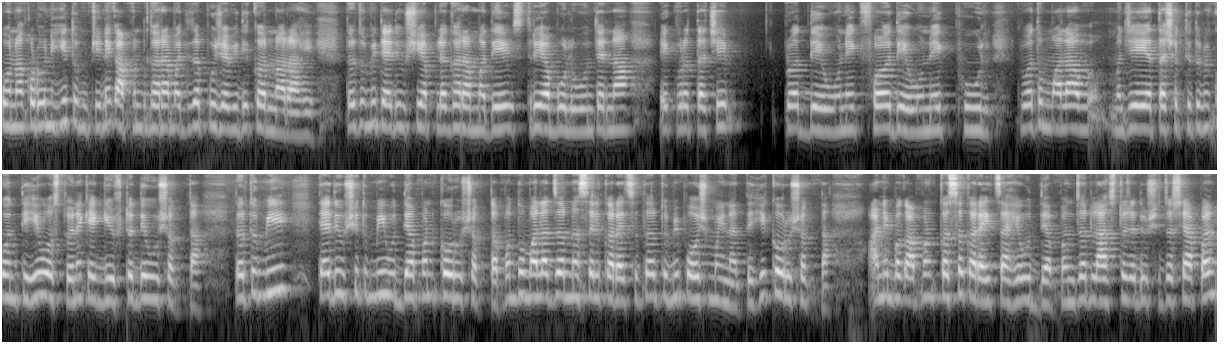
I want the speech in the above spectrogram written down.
कोणाकडूनही तुमची नाही का आपण घरामध्ये जर पूजाविधी करणार आहे तर तुम्ही त्या दिवशी आपल्या घरामध्ये स्त्रिया बोलवून त्यांना एक व्रताचे प्रत देऊन एक फळ देऊन एक फूल किंवा तुम्हाला म्हणजे यथाशक्ती तुम्ही कोणतीही वस्तू नाही काही गिफ्ट देऊ शकता. तर तुम्ही त्या दिवशी तुम्ही उद्यापन करू शकता. पण तुम्हाला जर नसेल करायचं तर तुम्ही पौष महिन्यातही करू शकता. आणि बघा आपण कसं करायचं आहे उद्यापन? जर लास्टच्या दिवशी जसे आपण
